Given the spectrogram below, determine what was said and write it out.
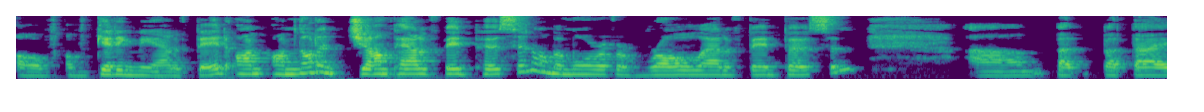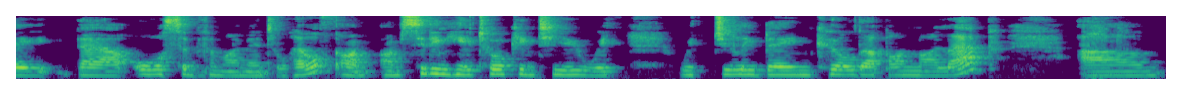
of, of getting me out of bed, I'm, I'm not a jump out of bed person, I'm a more of a roll out of bed person. Um, but but they they are awesome for my mental health. I'm, I'm sitting here talking to you with with Julie Bean curled up on my lap, um,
